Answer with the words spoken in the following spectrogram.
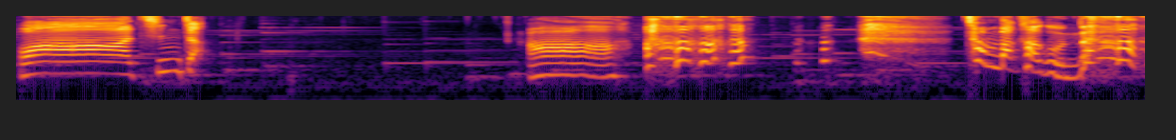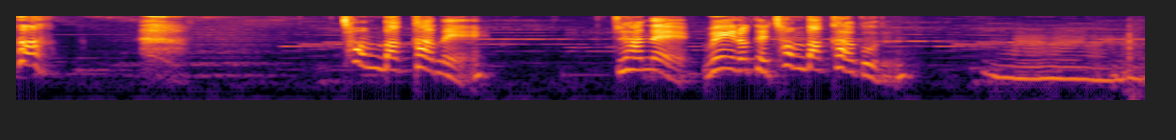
와 진짜 아 천박하군 천박하네 하네 왜 이렇게 천박하군 음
